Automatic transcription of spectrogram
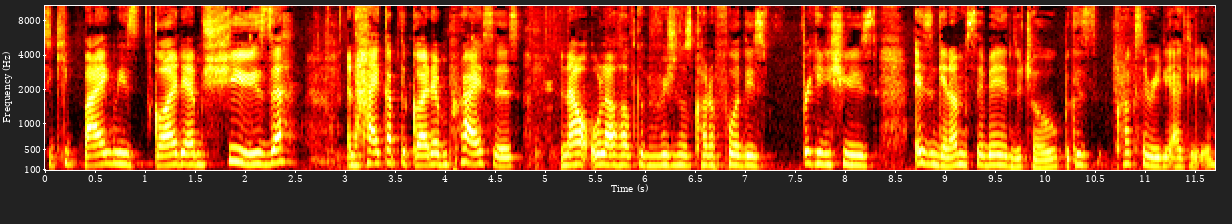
to keep buying these goddamn shoes and hike up the goddamn prices. And now all our healthcare professionals can't afford these freaking shoes. Isn't Joe because Crocs are really ugly.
